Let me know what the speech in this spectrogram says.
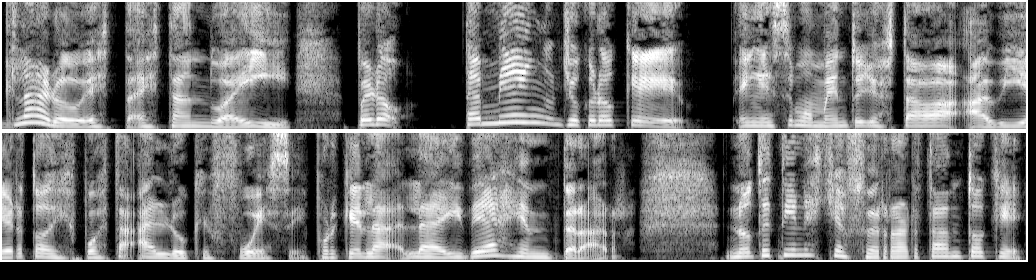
claro, estando ahí, pero también yo creo que en ese momento yo estaba abierto, dispuesta a lo que fuese, porque la, la, idea es entrar. No te tienes que aferrar tanto que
